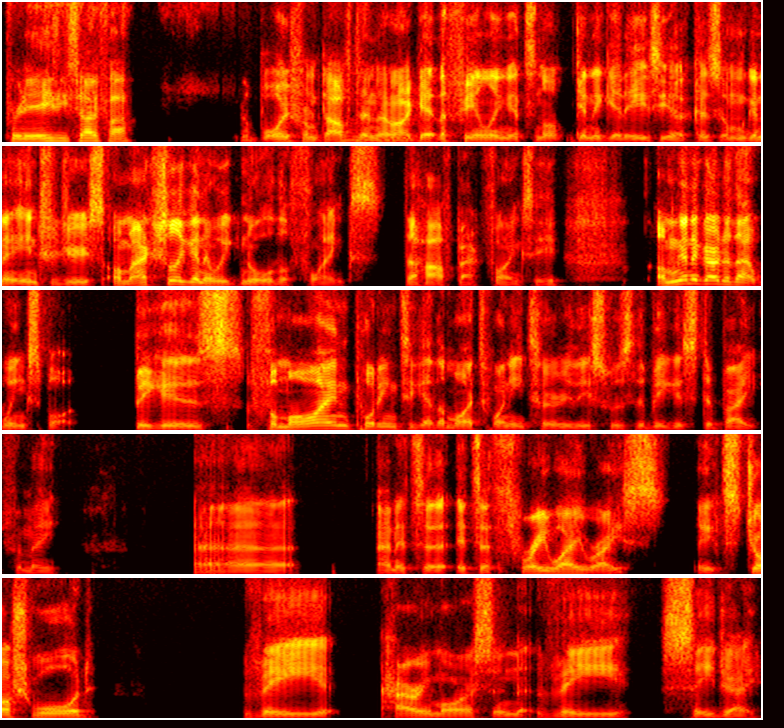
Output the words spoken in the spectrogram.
Pretty easy so far. The boy from Doveton, and I Mm. get the feeling it's not going to get easier because I'm going to introduce. I'm actually going to ignore the flanks, the halfback flanks here. I'm going to go to that wing spot because for mine, putting together my 22, this was the biggest debate for me. Uh, and it's a it's a three way race. It's Josh Ward v Harry Morrison v CJ.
